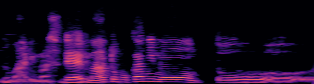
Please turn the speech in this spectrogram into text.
のもあります。で、まああと他にも、と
